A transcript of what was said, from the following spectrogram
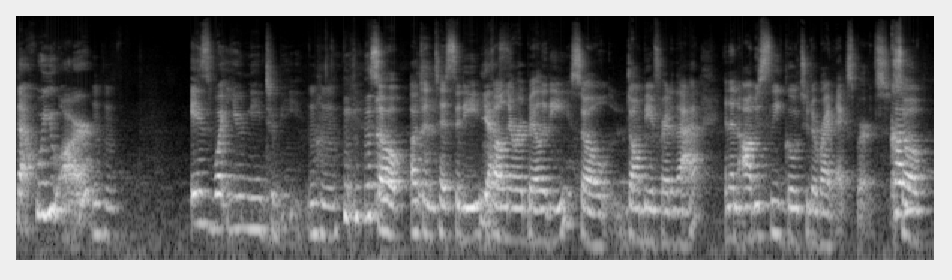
that who you are Mm-hmm. is what you need to be. so authenticity, Yes. vulnerability. So don't be afraid of that. And then obviously go to the right experts. Come- so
